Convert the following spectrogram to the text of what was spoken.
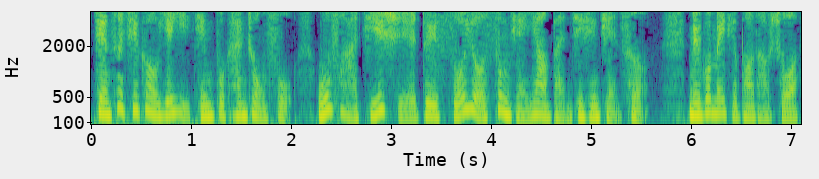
检测机构也已经不堪重负，无法及时对所有送检样本进行检测。美国媒体报道说，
